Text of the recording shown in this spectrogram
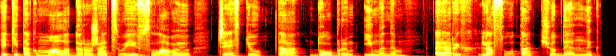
які так мало дорожать своєю славою, честю та добрим іменем. Ерих Лясота, щоденник,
